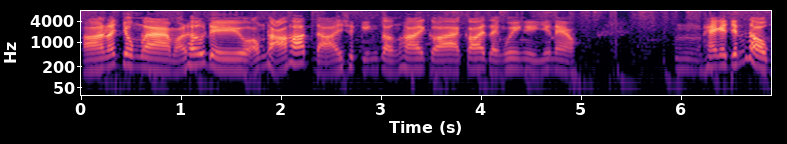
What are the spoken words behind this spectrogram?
à, nói chung là mọi thứ đều ổn thỏa hết. Đợi sự kiện tuần thôi coi coi tài nguyên gì như nào. Ừ, hai cái chín thùng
